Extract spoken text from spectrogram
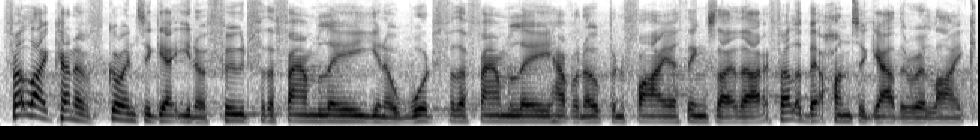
felt like kind of going to get you know food for the family, you know wood for the family, have an open fire, things like that. It felt a bit hunter gatherer like,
